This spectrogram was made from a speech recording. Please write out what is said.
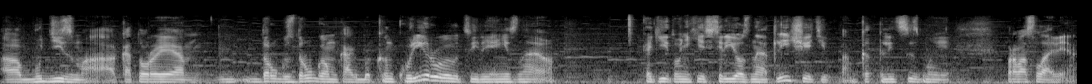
э, буддизма, которые друг с другом как бы конкурируют, или я не знаю, какие-то у них есть серьезные отличия, типа там католицизма и православия.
